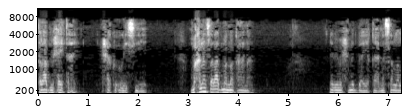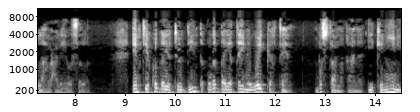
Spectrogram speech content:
Salaad maxay tahay? Maxaa ku ogeysiiyey? Macna salaad ma naqaanaa nebi maxamed baa yaqaana sala allahu calayhi wasalam intii ku dayatoo diinta uga dayatayna way garteen bustaa naqaanaa iyo kaniini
